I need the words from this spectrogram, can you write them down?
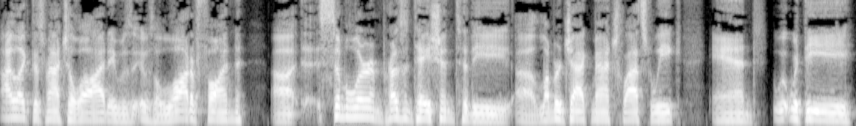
I like this match a lot. It was it was a lot of fun. Uh, similar in presentation to the uh, lumberjack match last week, and w- with the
